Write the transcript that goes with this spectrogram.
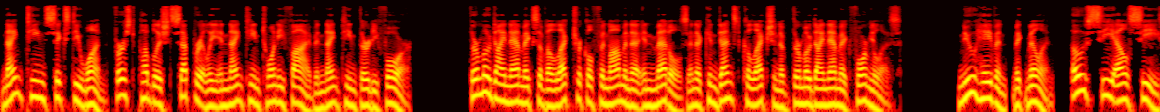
1961 first published separately in 1925 and 1934. Thermodynamics of Electrical Phenomena in Metals and a condensed collection of thermodynamic formulas. New Haven, Macmillan. OCLC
